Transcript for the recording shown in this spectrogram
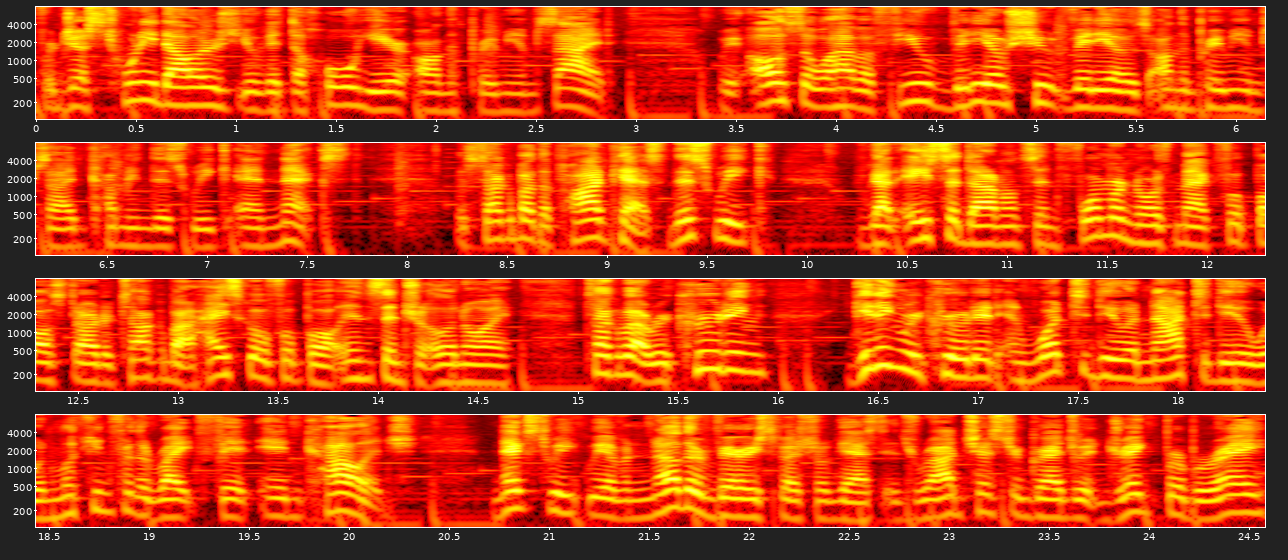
For just $20, you'll get the whole year on the premium side. We also will have a few video shoot videos on the premium side coming this week and next. Let's talk about the podcast. This week, we've got Asa Donaldson, former North Mac football star, to talk about high school football in Central Illinois, talk about recruiting, getting recruited, and what to do and not to do when looking for the right fit in college. Next week, we have another very special guest. It's Rochester graduate Drake Berberet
